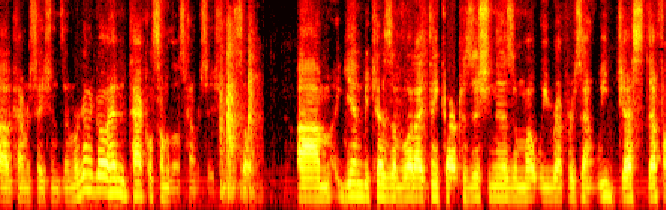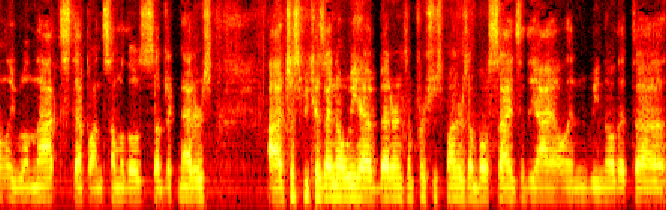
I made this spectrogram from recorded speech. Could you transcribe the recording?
uh, conversations, and we're going to go ahead and tackle some of those conversations. So, um, again, because of what I think our position is and what we represent, we just definitely will not step on some of those subject matters. Uh, just because I know we have veterans and first responders on both sides of the aisle, and we know that uh,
